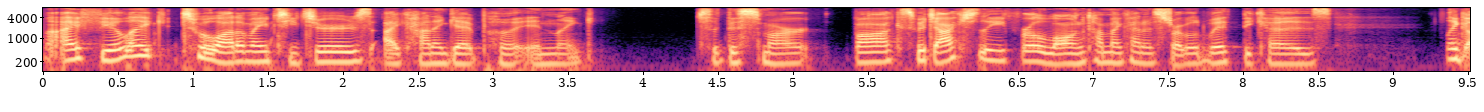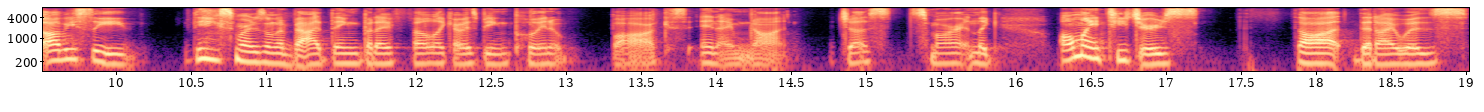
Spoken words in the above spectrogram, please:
I feel like to a lot of my teachers, I kind of get put in like just like the smart box, which actually for a long time I kind of struggled with because, like, obviously being smart is not a bad thing, but I felt like I was being put in a box and I'm not just smart. And like all my teachers thought that I was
